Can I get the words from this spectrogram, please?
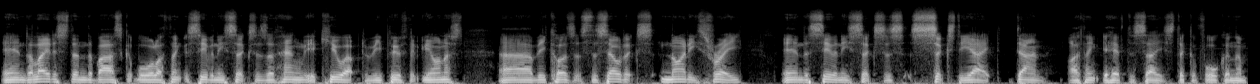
And the latest in the basketball, I think the 76ers have hung their queue up, to be perfectly honest, uh, because it's the Celtics 93 and the 76ers 68. Done, I think you have to say. Stick a fork in them.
